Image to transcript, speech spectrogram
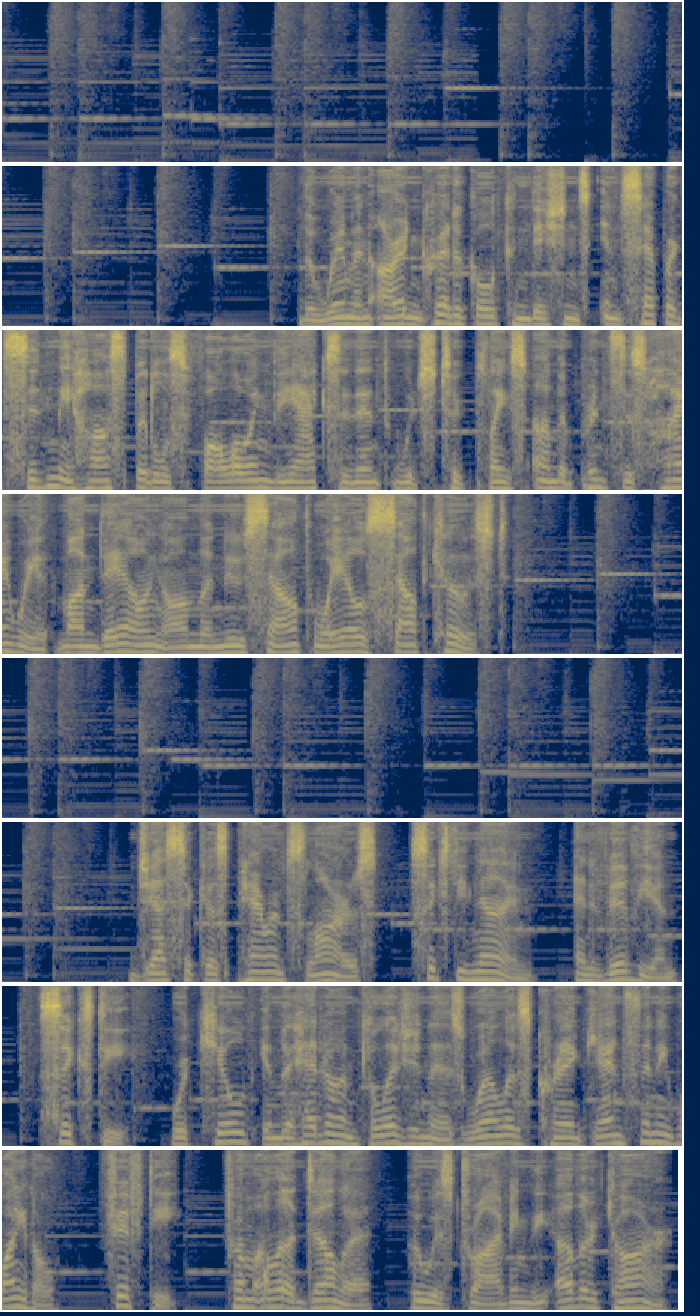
The women are in critical conditions in separate Sydney hospitals following the accident which took place on the Princes Highway at Mondayong on the New South Wales south coast. Jessica's parents Lars, 69, and Vivian, 60, were killed in the head-on collision as well as Craig Anthony Whittle, 50, from Ulladulla, who was driving the other car.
